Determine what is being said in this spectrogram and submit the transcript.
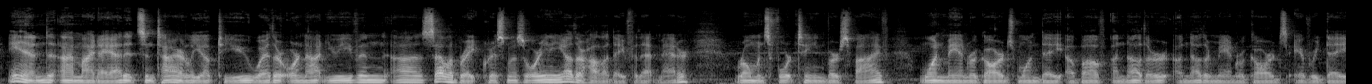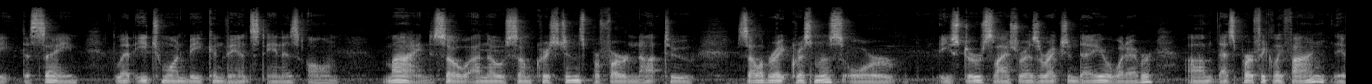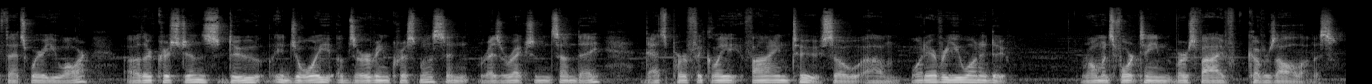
And I might add, it's entirely up to you whether or not you even uh, celebrate Christmas or any other holiday for that matter. Romans 14, verse 5 One man regards one day above another, another man regards every day the same. Let each one be convinced in his own mind. So I know some Christians prefer not to celebrate Christmas or Easter slash Resurrection Day or whatever. Um, that's perfectly fine if that's where you are. Other Christians do enjoy observing Christmas and Resurrection Sunday. That's perfectly fine too. So, um, whatever you want to do. Romans 14, verse 5 covers all of us.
